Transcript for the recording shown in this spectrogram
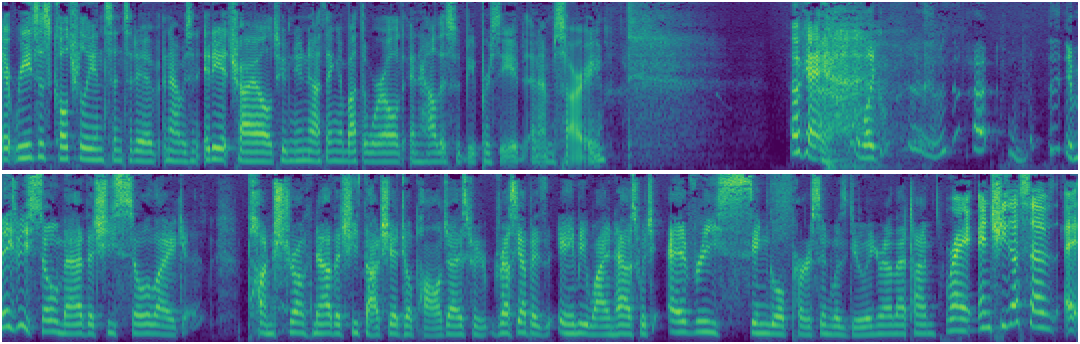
It reads as culturally insensitive, and I was an idiot child who knew nothing about the world and how this would be perceived, and I'm sorry. Okay. like, uh, it makes me so mad that she's so like punch drunk now that she thought she had to apologize for dressing up as Amy Winehouse, which every single person was doing around that time. Right. And she just says, uh,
